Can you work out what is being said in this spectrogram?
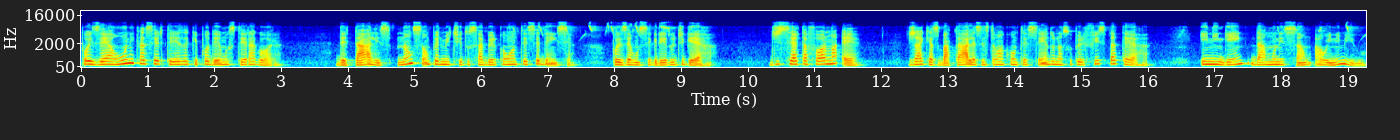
pois é a única certeza que podemos ter agora. Detalhes não são permitidos saber com antecedência, pois é um segredo de guerra. De certa forma, é, já que as batalhas estão acontecendo na superfície da terra e ninguém dá munição ao inimigo.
